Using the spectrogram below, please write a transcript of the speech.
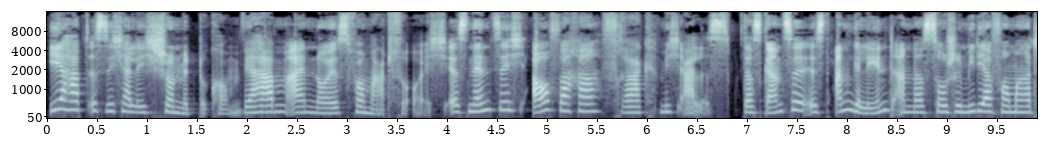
Ihr habt es sicherlich schon mitbekommen. Wir haben ein neues Format für euch. Es nennt sich Aufwacher, frag mich alles. Das Ganze ist angelehnt an das Social Media Format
